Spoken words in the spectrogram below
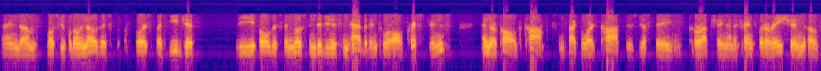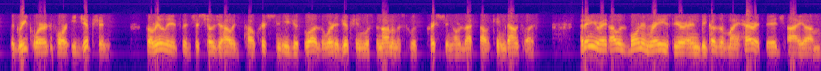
and um, most people don't know this, of course, but Egypt, the oldest and most indigenous inhabitants, were all Christians, and they're called Copts. In fact, the word Copt is just a corruption and a transliteration of the Greek word for Egyptian. So really, it just shows you how it, how Christian Egypt was. The word Egyptian was synonymous with Christian, or that's how it came down to us. At any rate, I was born and raised here, and because of my heritage, I um,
